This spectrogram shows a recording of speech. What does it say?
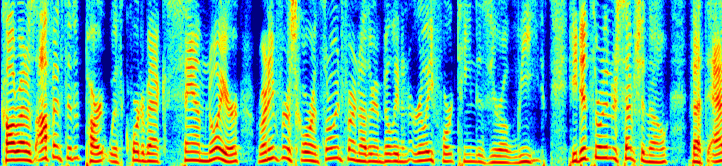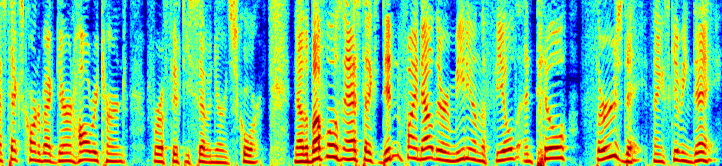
Colorado's offense did its part with quarterback Sam Noyer running for a score and throwing for another and building an early 14 to 0 lead. He did throw an interception though that the Aztecs cornerback Darren Hall returned for a 57-yard score. Now the Buffaloes and Aztecs didn't find out they were meeting on the field until Thursday, Thanksgiving Day.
